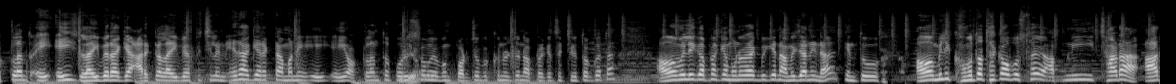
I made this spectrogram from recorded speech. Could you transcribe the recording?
অক্লান্ত এই এই লাইভের আগে আরেকটা লাইভে আপনি ছিলেন। এর আগে একটা মানে এই এই অক্লান্ত পরিশ্রম এবং পর্যবেক্ষণের জন্য আপনার কাছে কৃতজ্ঞতা। আওয়ামী লীগ আপনাকে মনে রাখবে কিনা আমি জানি না কিন্তু আওয়ামী লীগ ক্ষমতা থাকা অবস্থায় আপনি ছাড়া আর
